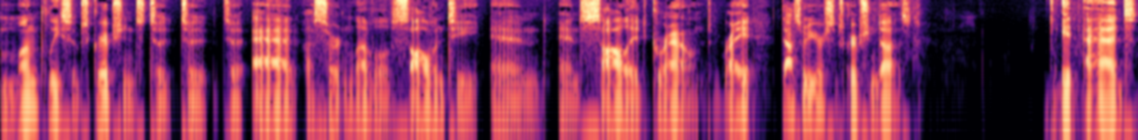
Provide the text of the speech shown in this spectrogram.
monthly subscriptions to to to add a certain level of solvency and and solid ground, right? That's what your subscription does. It adds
